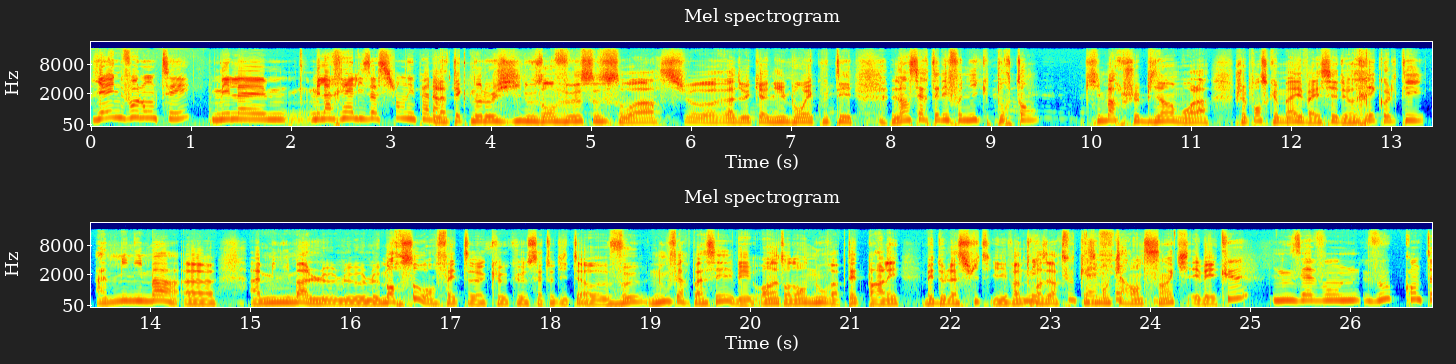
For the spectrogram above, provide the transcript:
Il y a une volonté, mais la, mais la réalisation n'est pas là. La technologie nous en veut ce soir sur Radio Canu. Bon, écoutez, l'insert téléphonique pourtant qui marche bien. Bon, voilà, je pense que Maë va essayer de récolter à minima, euh, à minima le, le- le morceau en fait euh, que, que cet auditeur veut nous faire passer. Mais en attendant, nous on va peut-être parler mais de la suite. Il est Mais tout 23h à quasiment fait. 45. Et ben Que Nous avons vous compte.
